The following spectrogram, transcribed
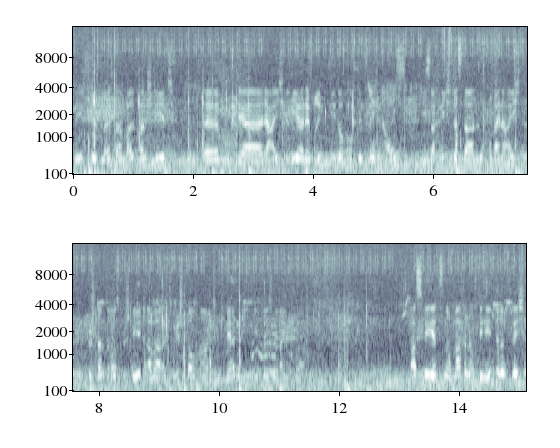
nächste vielleicht da am Waldrand steht, ähm, der, der Eichenleher, der bringt die doch auf den Flächen aus. Ich sage nicht, dass da ein lupenreiner Eichenbestand daraus besteht, aber als Mischbaumart werden die in die Flächen reingebracht. Was wir jetzt noch machen auf den hinteren Flächen,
